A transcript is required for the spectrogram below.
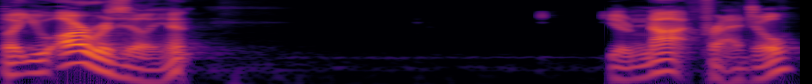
but you are resilient. You're not fragile.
